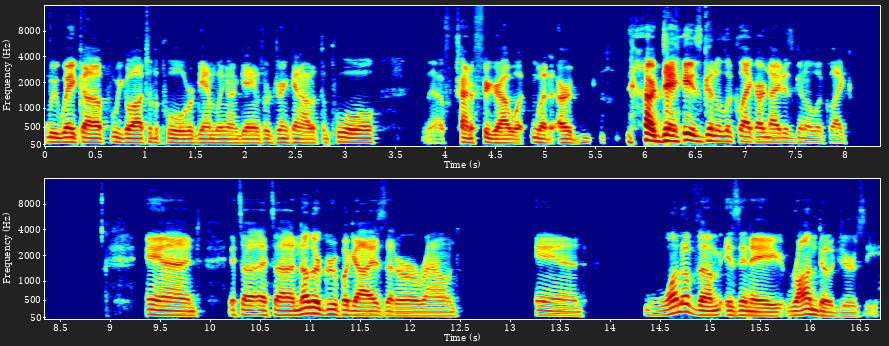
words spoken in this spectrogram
We wake up, we go out to the pool. We're gambling on games. We're drinking out at the pool, uh, trying to figure out what what our our day is going to look like. Our night is going to look like. And it's a it's another group of guys that are around, and one of them is in a Rondo jersey,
